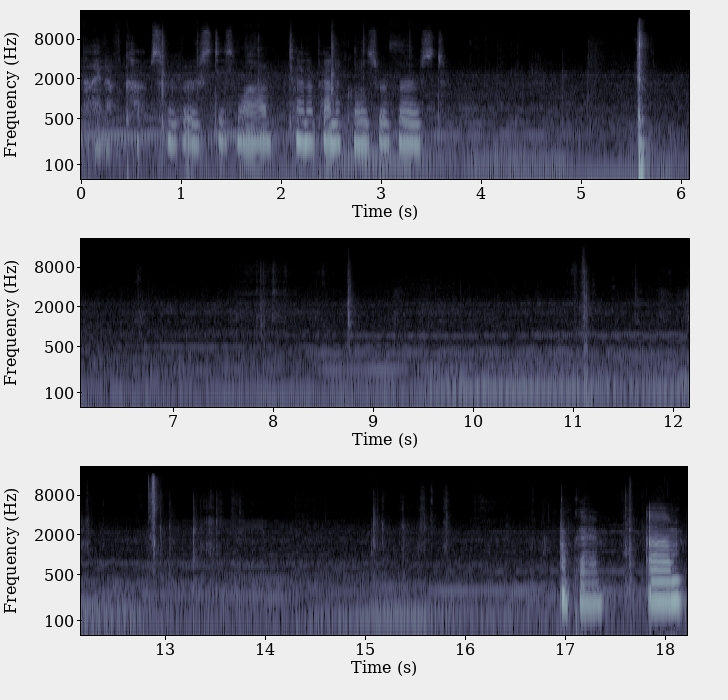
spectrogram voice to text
Nine of Cups reversed as well. Ten of Pentacles reversed. Okay. Um,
